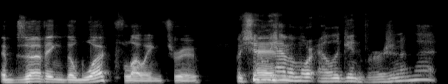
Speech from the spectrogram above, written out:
observing the work flowing through. But should we have a more elegant version of that?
